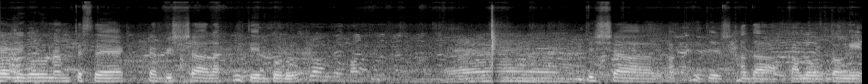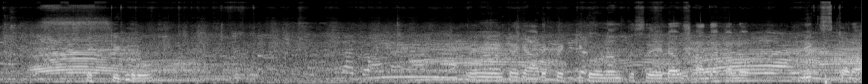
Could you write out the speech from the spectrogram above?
এই যে গরু নামতেছে, একটা বিশাল আকৃতির গরু। বিশাল আকৃতির সাদা, কালো রঙের একটি গরু। এইটাকে আরেক একটি গরু নামতেছে, এটাও সাদা, কালো মিক্স করা।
